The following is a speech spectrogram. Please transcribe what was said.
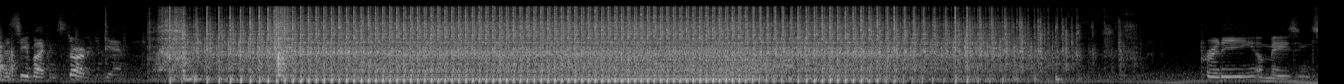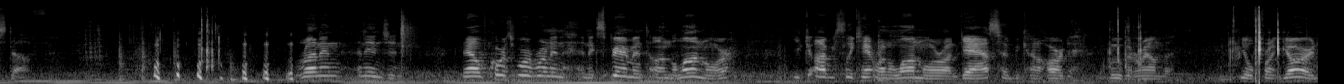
Let's see if I can start it again. Pretty amazing stuff. running an engine. Now, of course, we're running an experiment on the lawnmower. You obviously can't run a lawnmower on gas. It'd be kind of hard to move it around the, the old front yard.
